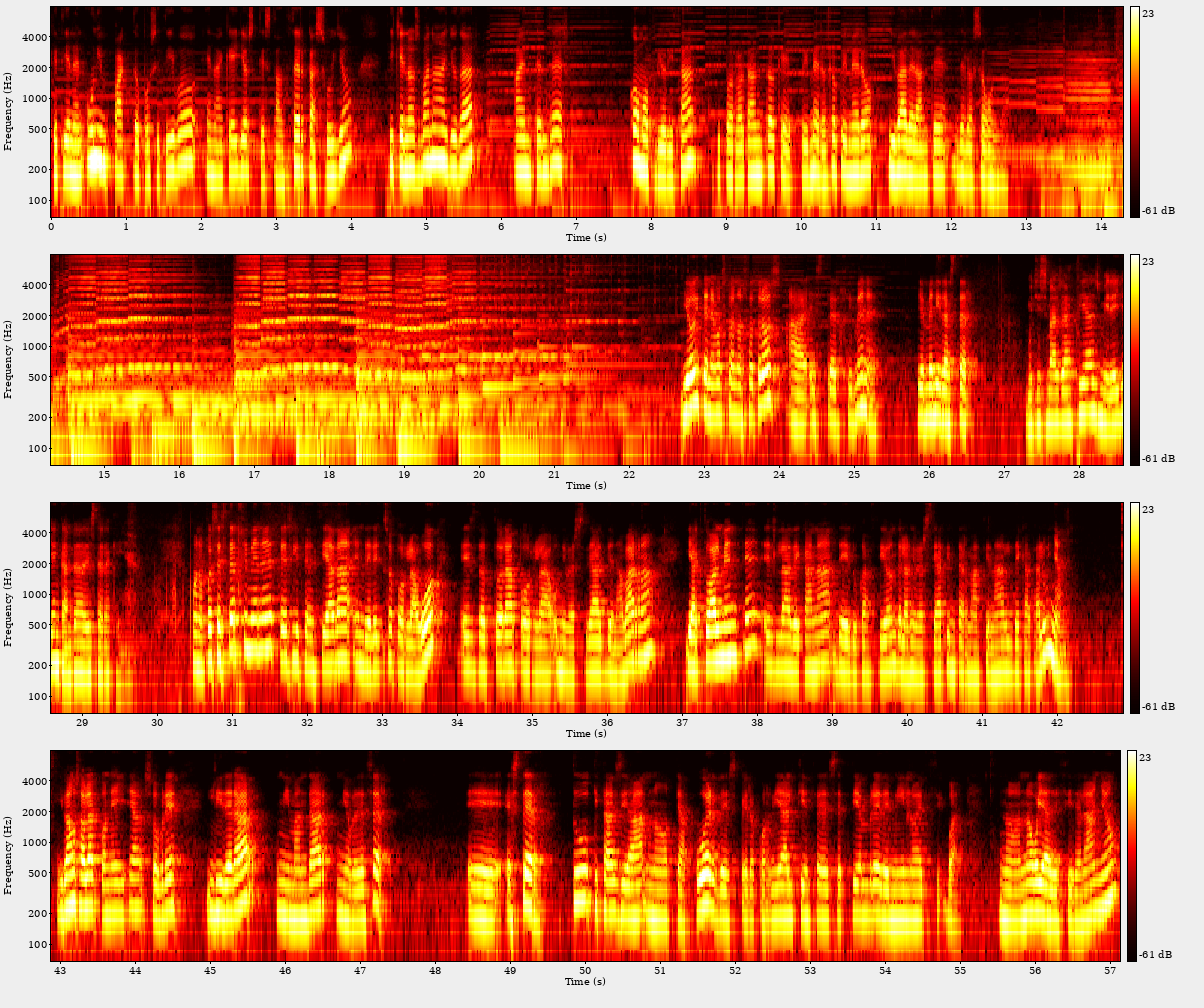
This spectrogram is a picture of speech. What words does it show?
que tienen un impacto positivo en aquellos que están cerca suyo y que nos van a ayudar a entender cómo priorizar y por lo tanto que primero es lo primero y va delante de lo segundo. Y hoy tenemos con nosotros a Esther Jiménez. Bienvenida, Esther. Muchísimas gracias, Mireia, encantada de estar aquí. Bueno, pues Esther Jiménez es licenciada en Derecho por la UOC, es doctora por la Universidad de Navarra y actualmente es la decana de Educación de la Universidad Internacional de Cataluña. Y vamos a hablar con ella sobre liderar, ni mandar, ni obedecer. Eh, Esther, tú quizás ya no te acuerdes, pero corría el 15 de septiembre de 1900, bueno, no, no voy a decir el año,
